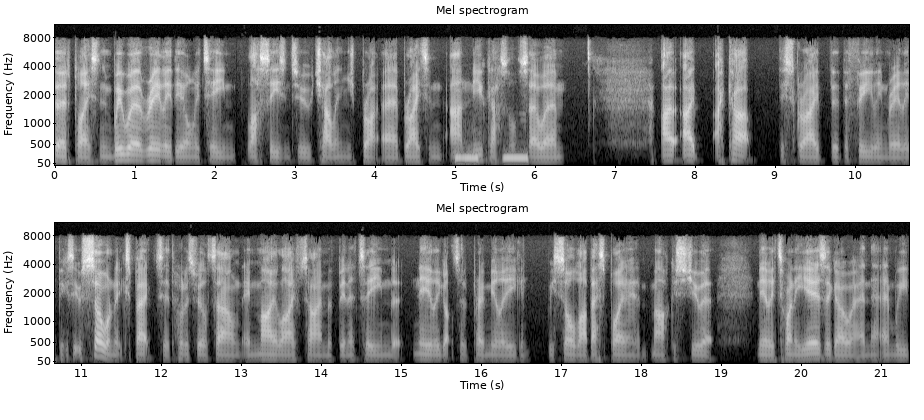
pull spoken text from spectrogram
third place, and we were really the only team last season to challenge uh, Brighton and mm-hmm. Newcastle. So um, I, I I can't describe the, the feeling really because it was so unexpected. Huddersfield Town in my lifetime have been a team that nearly got to the Premier League, and we sold our best player Marcus Stewart nearly 20 years ago, and and we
